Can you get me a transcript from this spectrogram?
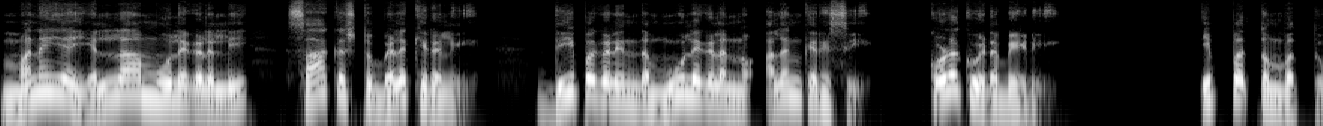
ಮನೆಯ ಎಲ್ಲಾ ಮೂಲೆಗಳಲ್ಲಿ ಸಾಕಷ್ಟು ಬೆಳಕಿರಲಿ. ದೀಪಗಳಿಂದ ಮೂಲೆಗಳನ್ನು ಅಲಂಕರಿಸಿ. ಕೊಳಕು ಇಡಬೇಡಿ. ಇಪ್ಪತ್ತೊಂಬತ್ತು.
